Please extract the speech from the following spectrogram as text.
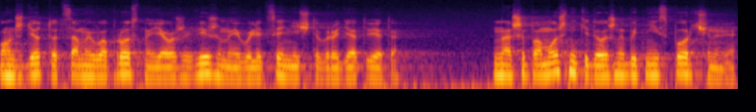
он ждет тот самый вопрос, но я уже вижу на его лице нечто вроде ответа. Наши помощники должны быть не испорченными,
